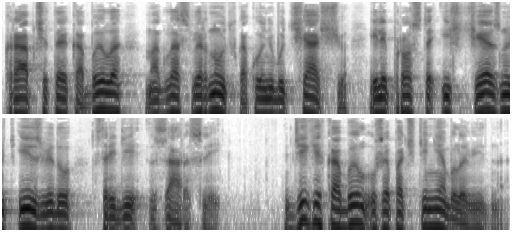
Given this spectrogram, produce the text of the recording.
Крапчатая кобыла могла свернуть в какую-нибудь чащу или просто исчезнуть из виду среди зарослей. Диких кобыл уже почти не было видно.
